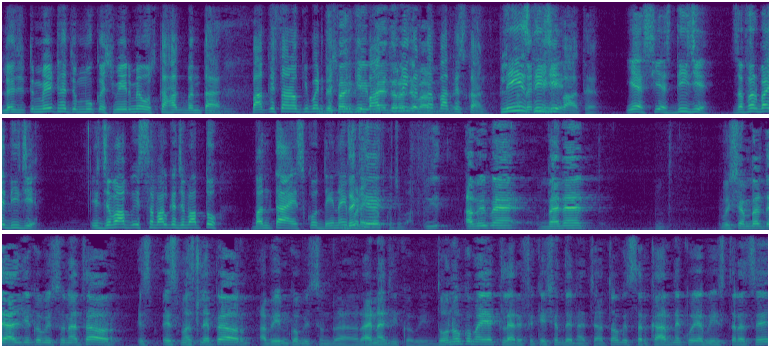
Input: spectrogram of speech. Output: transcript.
लेजिटिमेट है जम्मू कश्मीर में उसका हक बनता है। पाकिस्तान ऑक्यूपाइड कश्मीर की बात क्यों नहीं करता पाकिस्तान? प्लीज़ दीजिए। बात है। यस यस दीजिए। ज़फ़र भाई दीजिए। इस जवाब इस सवाल का जवाब तो बनता है इसको देना ही पड़ेगा आपको जवाब। अभी मैं मैंने विशंबर दयाल जी को भी सुना था और इस इस मसले पे और अभी इनको भी सुन रहा, रायना जी को भी। दोनों को मैं ये क्लैरिफिकेशन देना चाहता हूँ कि सरकार ने कोई अभी इस तरह से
